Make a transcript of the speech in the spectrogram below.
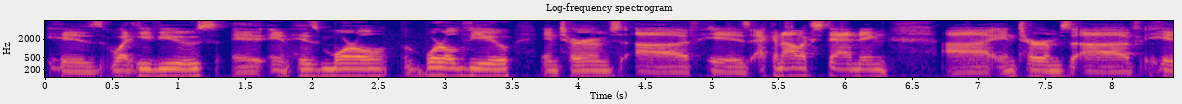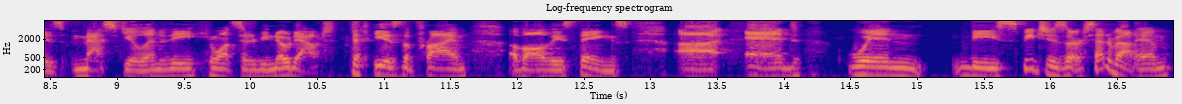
his what he views i- in his moral worldview, in terms of his economic standing, uh, in terms of his masculinity. He wants there to be no doubt that he is the prime of all these things. Uh, and when these speeches are said about him,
